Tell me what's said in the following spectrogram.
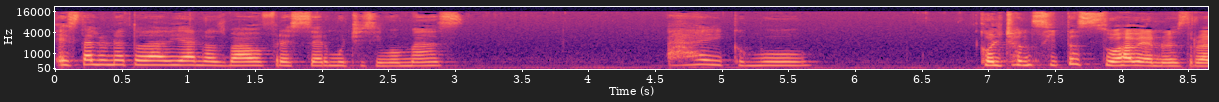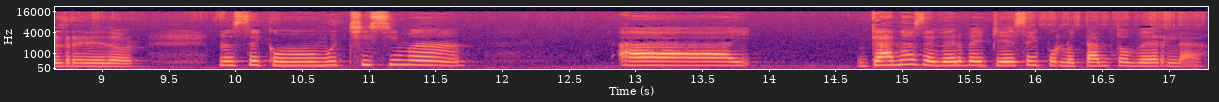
Esta luna todavía nos va a ofrecer muchísimo más, ay, como colchoncito suave a nuestro alrededor. No sé, como muchísima, ay, ganas de ver belleza y por lo tanto verla.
